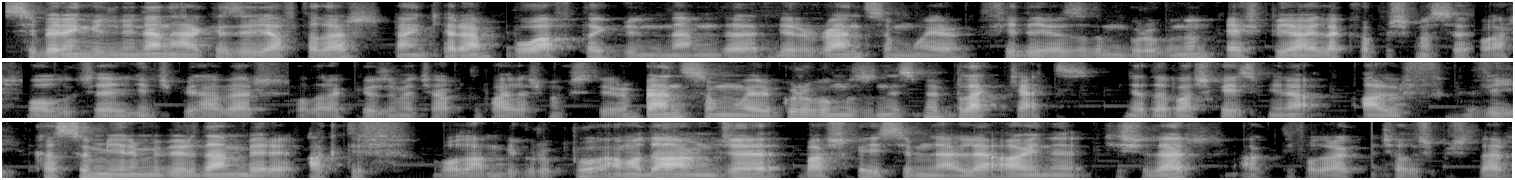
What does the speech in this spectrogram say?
Siber'in günlüğünden herkese iyi haftalar. Ben Kerem. Bu hafta gündemde bir ransomware FIDE yazılım grubunun FBI ile kapışması var. Oldukça ilginç bir haber olarak gözüme çarptı paylaşmak istiyorum. Ransomware grubumuzun ismi Black Cat ya da başka ismiyle ALF-V. Kasım 21'den beri aktif olan bir grup bu ama daha önce başka isimlerle aynı kişiler aktif olarak çalışmışlar.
